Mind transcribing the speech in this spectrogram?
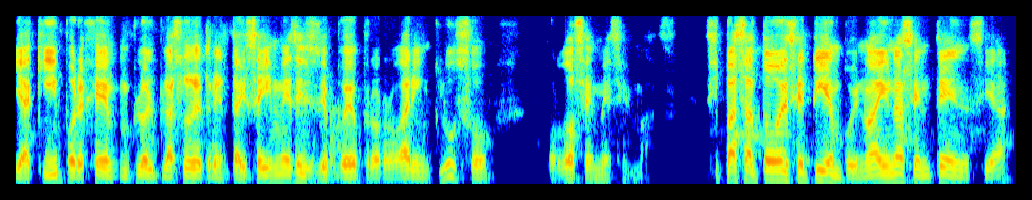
y aquí, por ejemplo, el plazo es de 36 meses y se puede prorrogar incluso por 12 meses más. Si pasa todo ese tiempo y no hay una sentencia,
